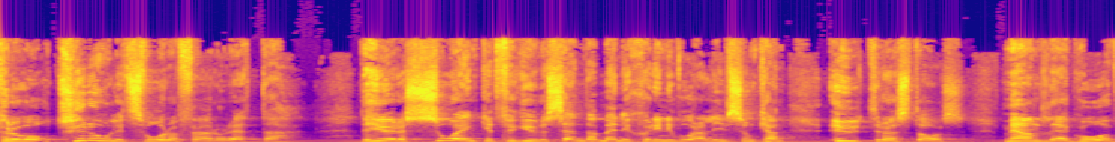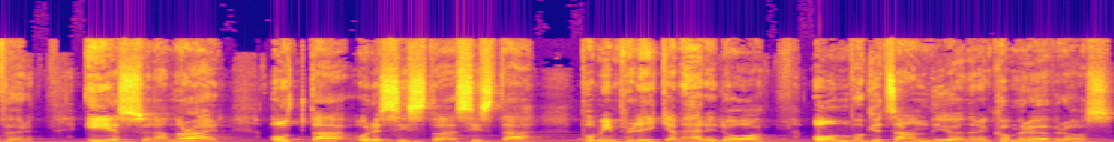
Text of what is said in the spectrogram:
för att vara otroligt svår att förorätta. Det gör det så enkelt för Gud att sända människor in i våra liv som kan utrösta oss med andliga gåvor. I Jesu namn. All right. Åtta och det sista, sista på min predikan här idag om vad Guds ande gör när den kommer över oss.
